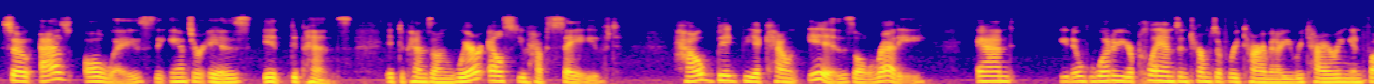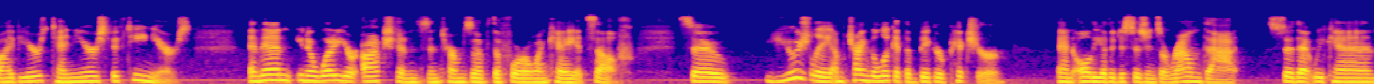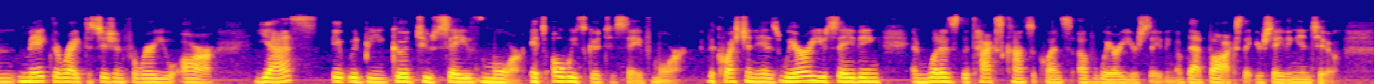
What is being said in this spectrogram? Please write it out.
So as always the answer is it depends. It depends on where else you have saved how big the account is already and you know what are your plans in terms of retirement? Are you retiring in 5 years 10 years 15 years and then you know what are your options in terms of the 401k itself so usually I'm trying to look at the bigger picture and all the other decisions around that so that we can make the right decision for where you are. Yes, it would be good to save more. It's always good to save more. The question is, where are you saving and what is the tax consequence of where you're saving, of that box that you're saving into?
